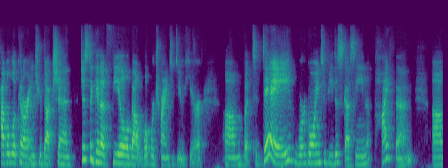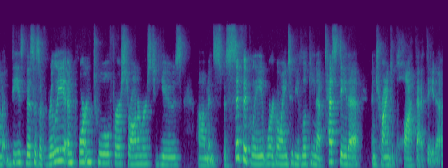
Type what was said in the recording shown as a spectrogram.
have a look at our introduction, just to get a feel about what we're trying to do here. Um, but today we're going to be discussing Python. Um, these, this is a really important tool for astronomers to use. Um, and specifically, we're going to be looking at TESS data and trying to plot that data.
